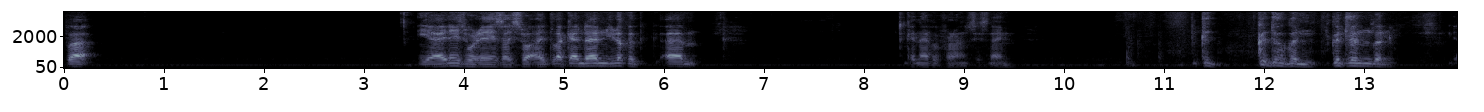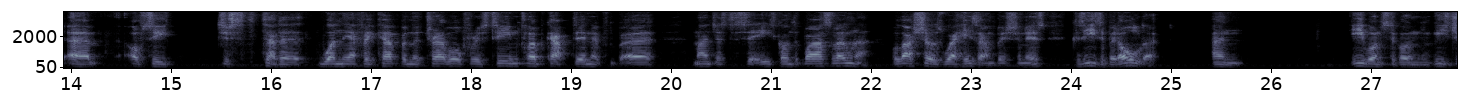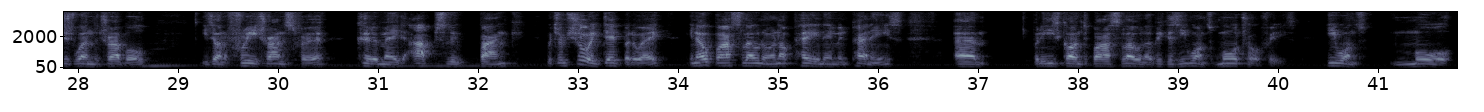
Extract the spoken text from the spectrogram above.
but yeah, it is what it is. I swear. Like, and then you look at um, can never pronounce his name. Gundogan, Gundogan. Um, obviously, just had a won the FA Cup and the treble for his team, club captain of uh, Manchester City. He's gone to Barcelona. Well, that shows where his ambition is because he's a bit older, and he wants to go. and He's just won the treble. He's on a free transfer. Could have made absolute bank, which I'm sure he did. By the way, you know, Barcelona are not paying him in pennies. Um, but he's gone to Barcelona because he wants more trophies. He wants more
